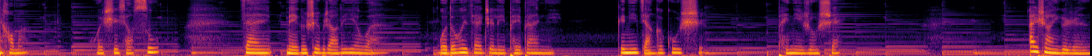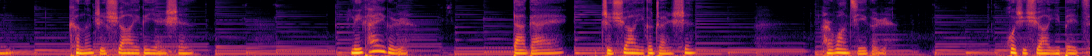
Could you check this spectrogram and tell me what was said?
你好吗？我是小苏，在每个睡不着的夜晚，我都会在这里陪伴你，给你讲个故事，陪你入睡。爱上一个人，可能只需要一个眼神；离开一个人，大概只需要一个转身；而忘记一个人，或许需要一辈子。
